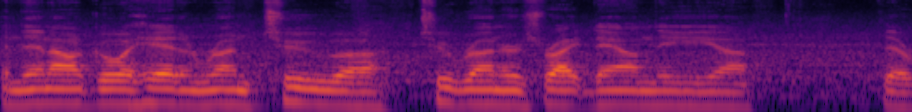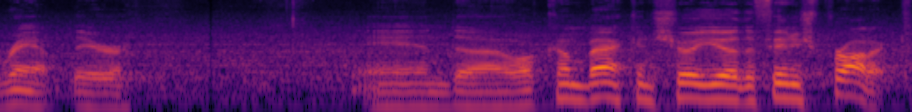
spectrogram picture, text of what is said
And then I'll go ahead and run two, uh, two runners right down the, uh, the ramp there. And uh, I'll come back and show you the finished product.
